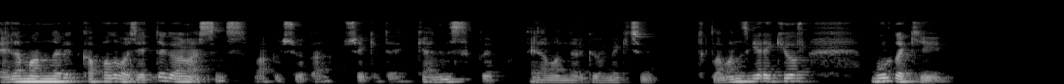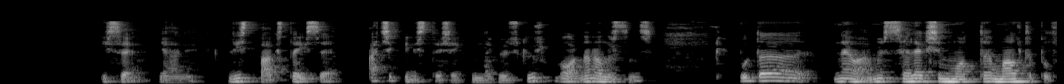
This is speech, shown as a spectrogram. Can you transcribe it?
elemanları kapalı vaziyette görmezsiniz. Bakın şurada şu şekilde kendiniz tıklayıp elemanları görmek için tıklamanız gerekiyor. Buradaki ise yani list box'ta ise açık bir liste şeklinde gözükür. Oradan alırsınız. Burada ne varmış? Selection modda multiple.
